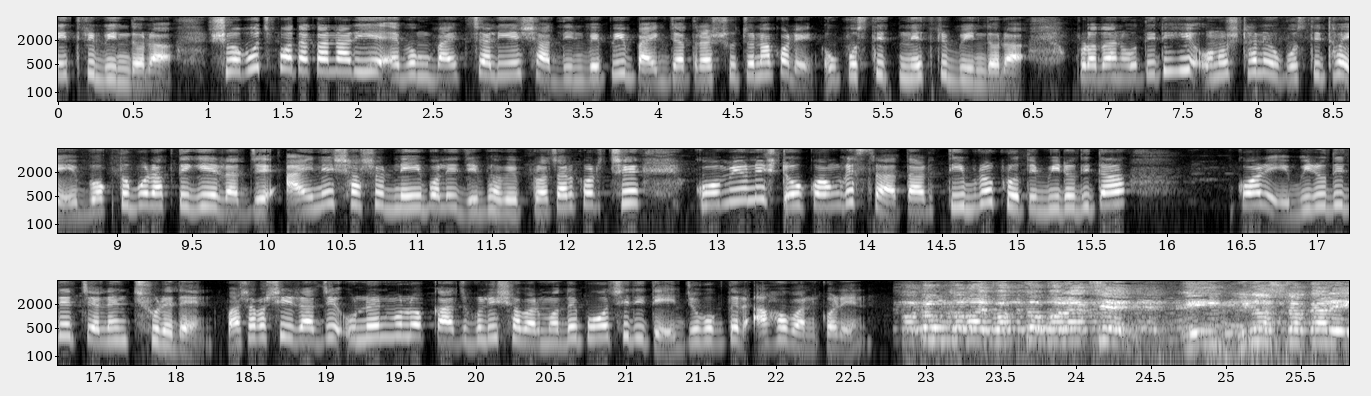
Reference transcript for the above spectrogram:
নেতৃবৃন্দরা। সবুজ পতাকা নাড়িয়ে এবং বাইক চালিয়ে সাত দিনব্যাপী বাইক যাত্রার সূচনা করেন উপস্থিত নেতৃবৃন্দরা। প্রধান অতিথি অনুষ্ঠানে উপস্থিত হয়ে বক্তব্য রাখতে গিয়ে রাজ্যে আইনের শাসন নেই বলে যেভাবে প্রচার করছে, কমিউনিস্ট ও কংগ্রেসরা তার তীব্র প্রতিবিরোধিতা করে বিরোধীদের চ্যালেঞ্জ ছুড়ে দেন। পাশাপাশি রাজ্যে উন্নয়নমূলক কাজগুলি সবার মধ্যে পৌঁছে দিতে যুবকদের আহ্বান করেন। কদমতলায় বক্তব্য রাখছেন এই বিনষ্টকারী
